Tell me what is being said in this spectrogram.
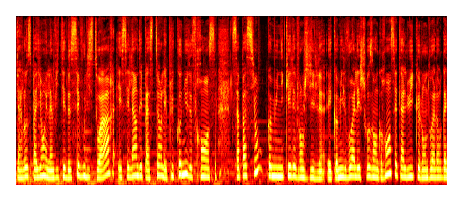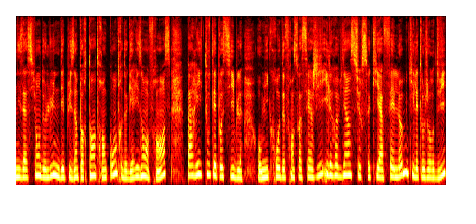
Carlos Payan est l'invité de C'est vous l'histoire et c'est l'un des pasteurs les plus connus de France. Sa passion, communiquer l'évangile. Et comme il voit les choses en grand, c'est à lui que l'on doit l'organisation de l'une des plus importantes rencontres de guérison en France. Paris, tout est possible. Au micro de François Sergi, il revient sur ce qui a fait l'homme qu'il est aujourd'hui,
